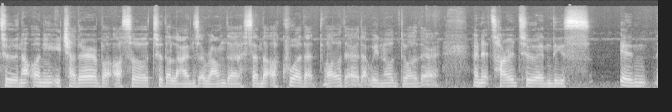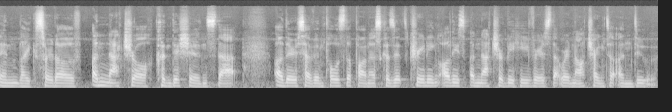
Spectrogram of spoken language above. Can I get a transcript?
to not only each other but also to the lands around us and the akua that dwell there that we know dwell there. And it's hard to in these in in like sort of unnatural conditions that others have imposed upon us because it's creating all these unnatural behaviors that we're now trying to undo.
